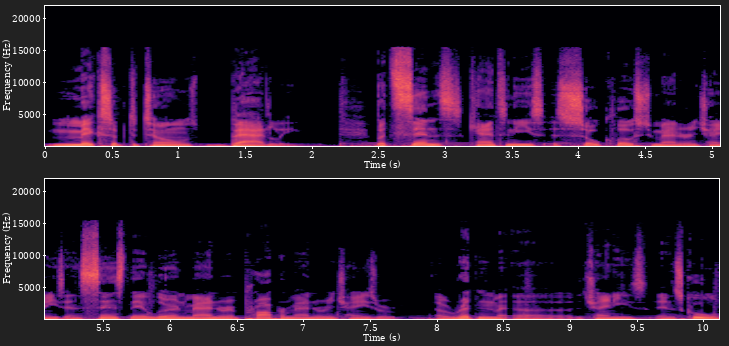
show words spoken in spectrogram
mix up the tones badly. But since Cantonese is so close to Mandarin Chinese, and since they learn Mandarin, proper Mandarin Chinese or uh, written uh, Chinese in school,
